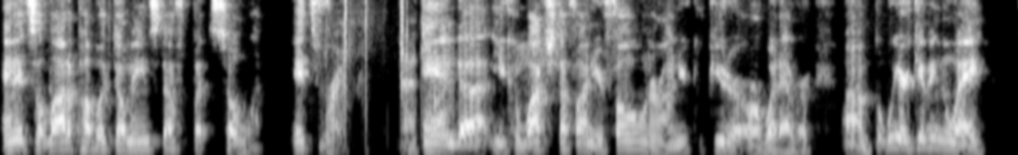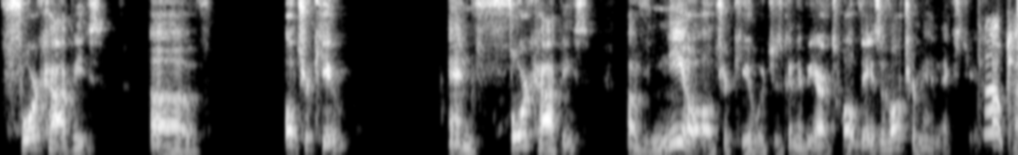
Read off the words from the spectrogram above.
and it's a lot of public domain stuff. But so what? It's Right. That's and uh, you can watch stuff on your phone or on your computer or whatever. Um, but we are giving away four copies of Ultra Q and four copies of Neo Ultra Q, which is going to be our 12 Days of Ultraman next year. okay.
